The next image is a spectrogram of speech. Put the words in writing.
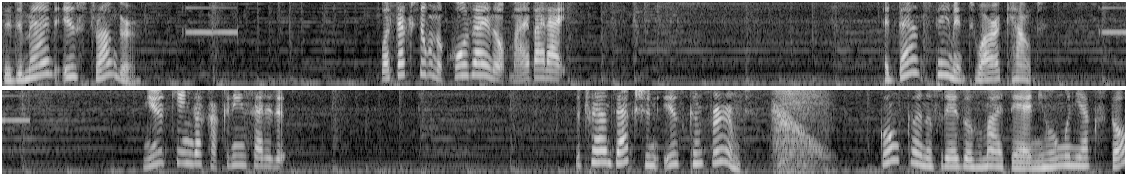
The demand is stronger. 私どもの口座への前払い。Advance payment to our account. 入金が確認される。 The transaction is confirmed. 今回のフレーズを踏まえて日本語に訳すと。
